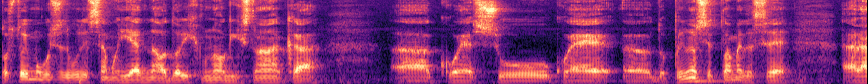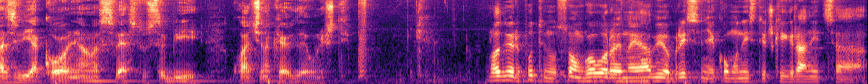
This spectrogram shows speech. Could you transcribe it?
postoji mogućnost da bude samo jedna od ovih mnogih stranaka uh, koje su, koje uh, doprinose tome da se razvija kolonijalna svest u Srbiji, koja će na kraju da je uništi. Vladimir Putin u svom govoru je najavio brisanje komunističkih granica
